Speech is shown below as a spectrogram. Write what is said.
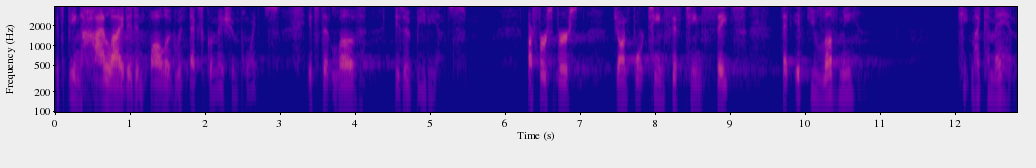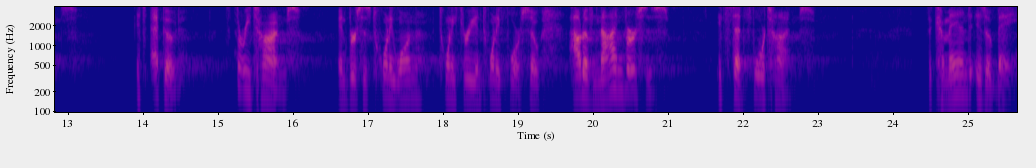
it's being highlighted and followed with exclamation points. It's that love is obedience. Our first verse, John 14, 15, states that if you love me, keep my commands. It's echoed three times in verses 21, 23, and 24. So out of nine verses, it's said four times. The command is obey.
